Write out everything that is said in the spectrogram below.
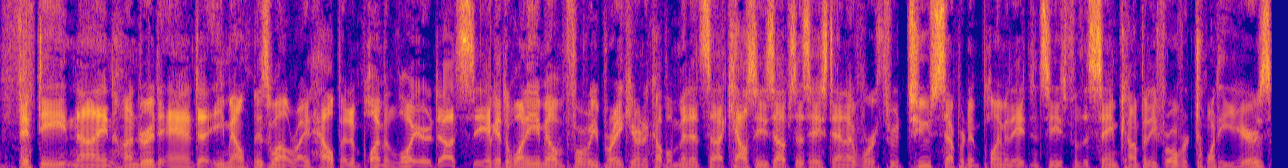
5900 and uh, email as well, right? Help at employmentlawyer.ca. I'll get to one email before we break here in a couple minutes. Uh, Kelsey's up, says, Hey, Stan, I've worked through two separate employment agencies for the same company for over 20 years.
